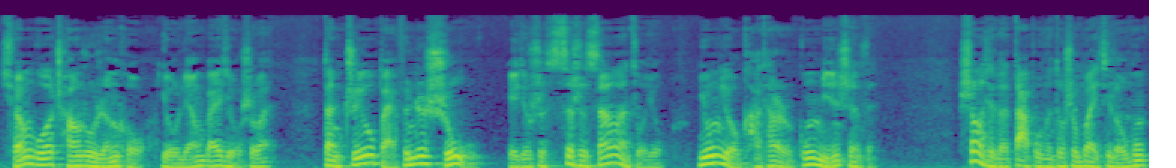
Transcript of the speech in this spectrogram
全国常住人口有两百九十万，但只有百分之十五，也就是四十三万左右，拥有卡塔尔公民身份，剩下的大部分都是外籍劳工，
